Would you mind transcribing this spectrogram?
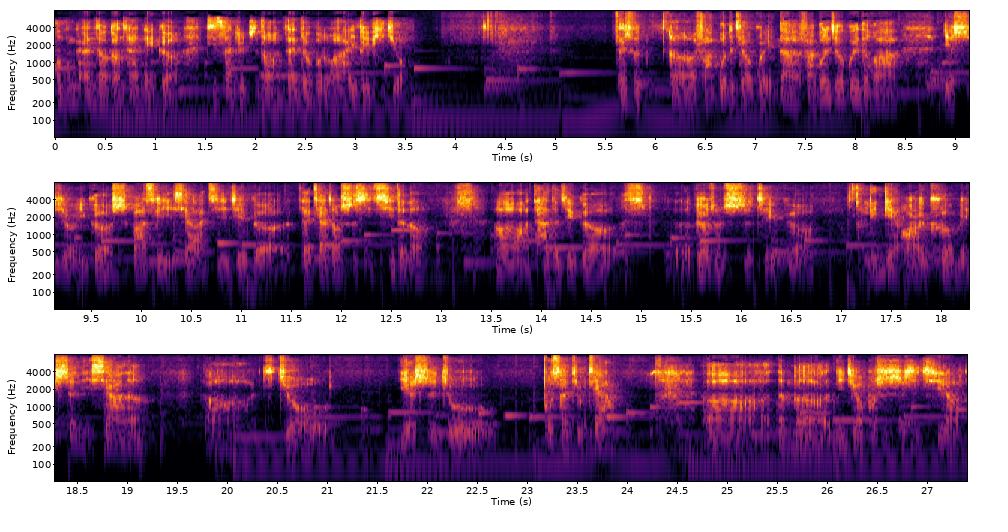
我们按照刚才那个计算就知道，在德国的话，一杯啤酒。再说呃法国的交规，那法国的交规的话，也是有一个十八岁以下及这个在驾照实习期的呢，啊，它的这个呃标准是这个零点二克每升以下呢，啊就也是就不算酒驾，啊，那么你只要不是实习期了，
